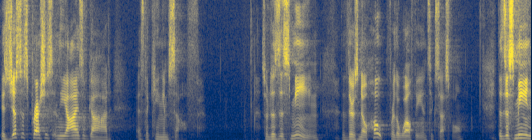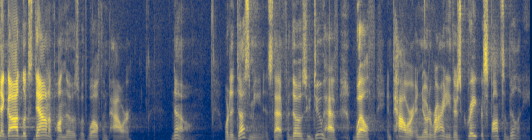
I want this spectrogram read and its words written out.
is just as precious in the eyes of God as the king himself. So, does this mean that there's no hope for the wealthy and successful? Does this mean that God looks down upon those with wealth and power? No. What it does mean is that for those who do have wealth and power and notoriety, there's great responsibility.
